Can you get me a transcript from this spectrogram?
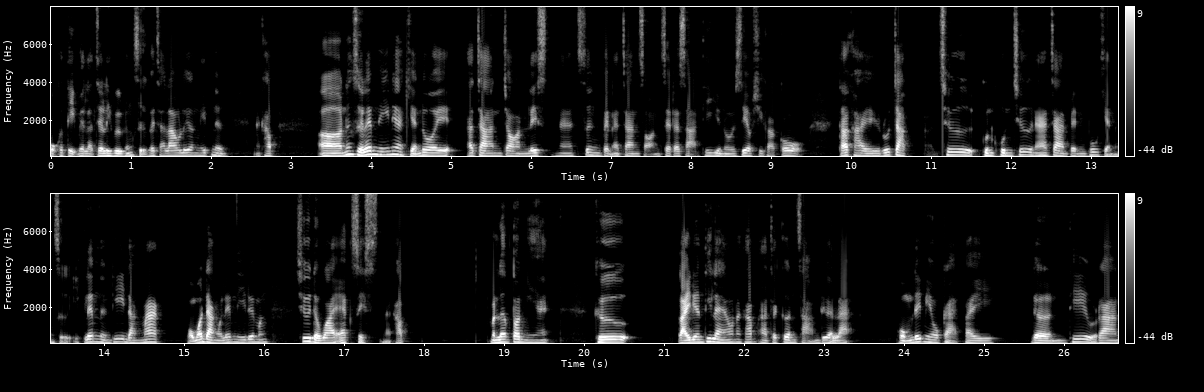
ปกติเวลาจะรีวิวหนังสือก็จะเล่าเรื่องนิดนึงนะครับหนังสือเล่มนี้เนี่ยเขียนโดยอาจารย์จอห์นลิสนะซึ่งเป็นอาจารย์สอนเศรษฐศาสตร์ที่ University of Chicago ถ้าใครรู้จักชื่อคุณคุณชื่อนะอาจารย์เป็นผู้เขียนหนังสืออีกเล่มหนึ่งที่ดังมาก ผมว่าดังกว่าเล่มนี้ด้วยมั้งชื่อ The Y Axis นะครับ มันเริ่มต้นงี้ฮะคือหลายเดือนที่แล้วนะครับ อาจจะเกิน 3 เดือนละ ผมได้มีโอกาสไปเดินที่ร้าน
